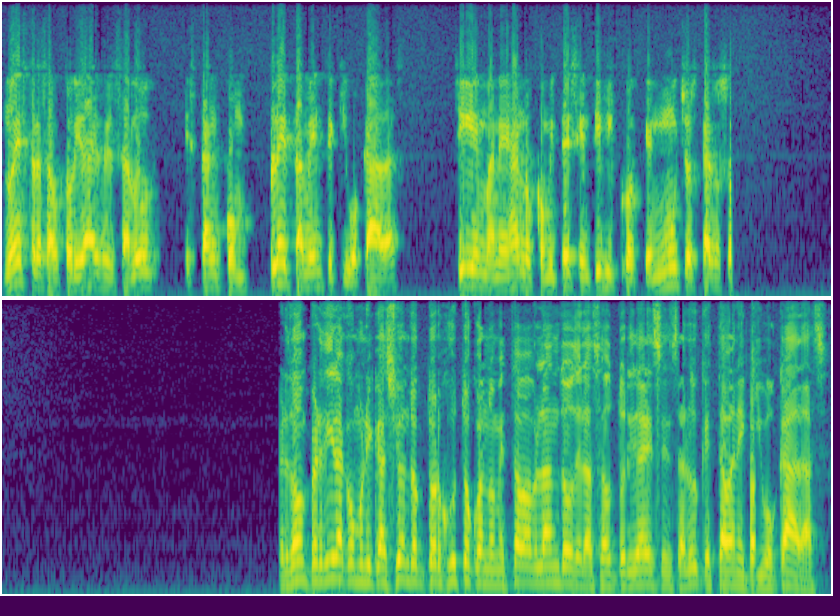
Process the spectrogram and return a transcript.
nuestras autoridades de salud están completamente equivocadas, siguen manejando comités científicos que en muchos casos son Perdón, perdí la comunicación, doctor, justo cuando me estaba hablando de las autoridades en salud que estaban equivocadas.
